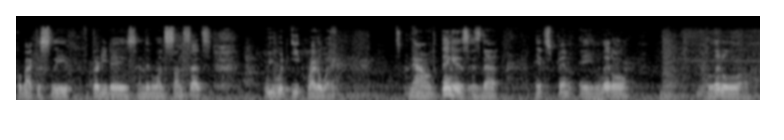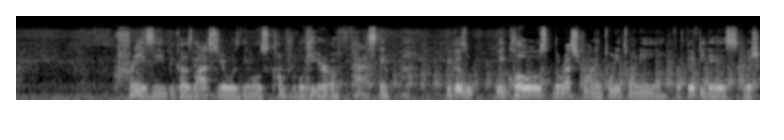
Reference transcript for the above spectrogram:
go back to sleep for 30 days, and then once sun sets, we would eat right away. Now, the thing is is that it's been a little a little uh, crazy because last year was the most comfortable year of fasting because we closed the restaurant in 2020 for 50 days, which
